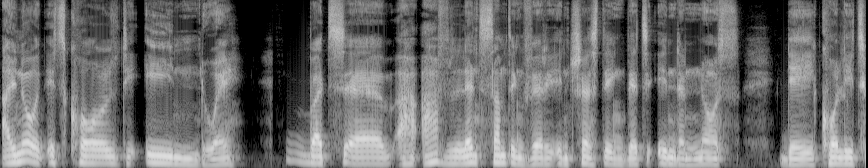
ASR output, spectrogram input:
I know it's called Indwe, but uh, I've learned something very interesting that in the north they call it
